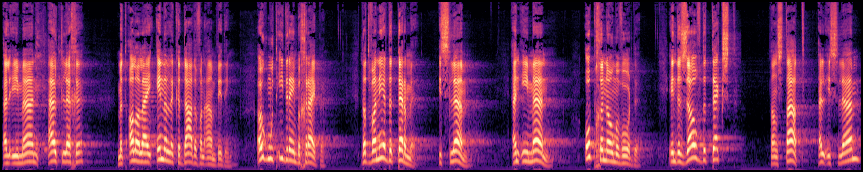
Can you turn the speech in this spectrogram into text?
al-iman uitleggen met allerlei innerlijke daden van aanbidding. Ook moet iedereen begrijpen dat wanneer de termen islam en iman opgenomen worden in dezelfde tekst, dan staat al-islam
